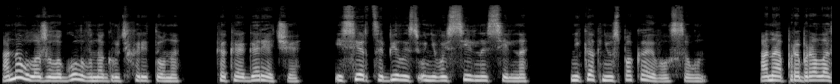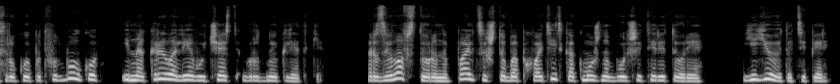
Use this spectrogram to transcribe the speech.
Она уложила голову на грудь Харитона, какая горячая, и сердце билось у него сильно-сильно. Никак не успокаивался он. Она пробралась рукой под футболку и накрыла левую часть грудной клетки. Развела в стороны пальцы, чтобы обхватить как можно больше территории. Ее это теперь,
